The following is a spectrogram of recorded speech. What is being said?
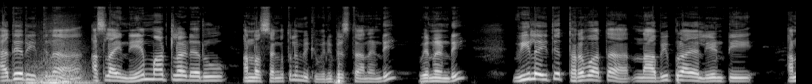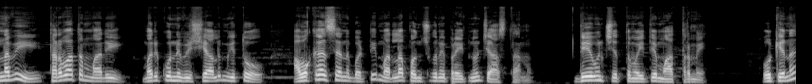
అదే రీతిన అసలు ఆయన ఏం మాట్లాడారు అన్న సంగతులు మీకు వినిపిస్తానండి వినండి. వీలైతే తర్వాత నా అభిప్రాయాలు ఏంటి అన్నవి తర్వాత మరి మరికొన్ని విషయాలు మీతో అవకాశాన్ని బట్టి మరలా పంచుకునే ప్రయత్నం చేస్తాను. దేవుని చిత్తం అయితే మాత్రమే. ఓకేనా?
